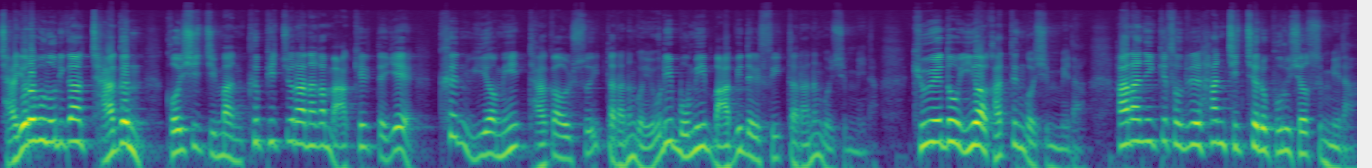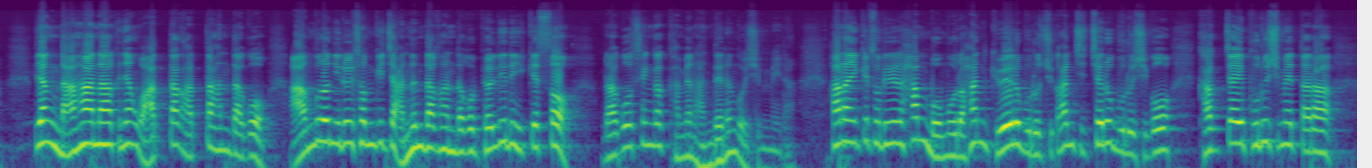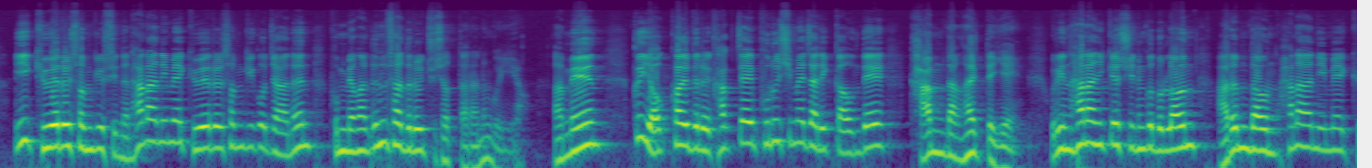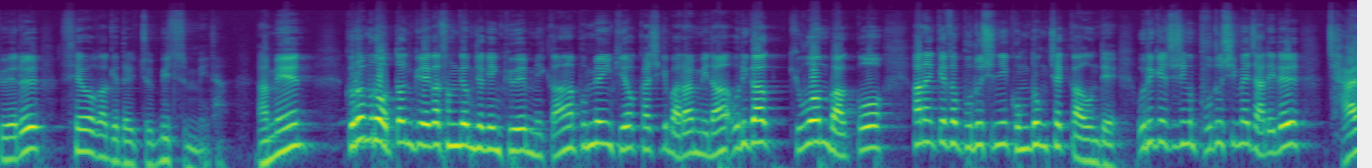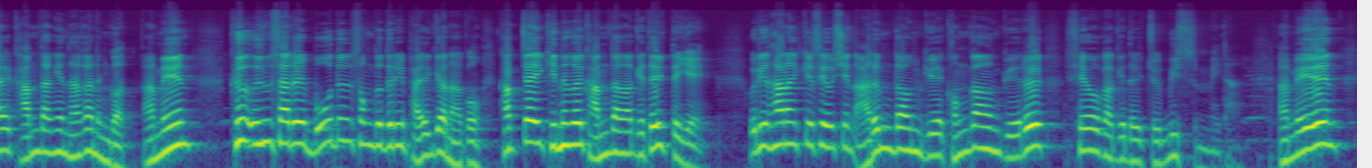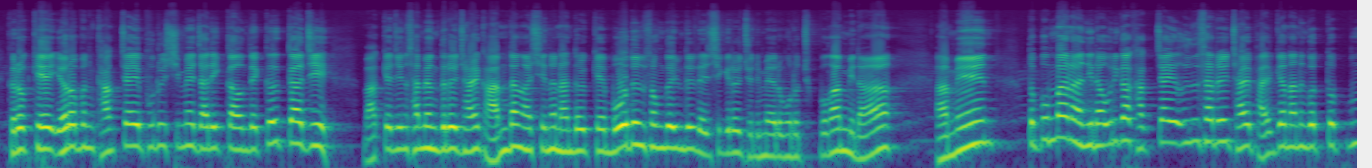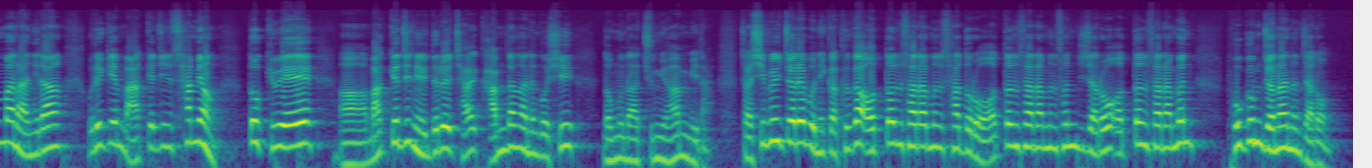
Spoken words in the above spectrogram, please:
자, 여러분 우리가 작은 것이지만 그 핏줄 하나가 막힐 때에 큰 위험이 다가올 수 있다라는 거예요. 우리 몸이 마비될 수 있다라는 것입니다. 교회도 이와 같은 것입니다. 하나님께서 우리를 한 지체로 부르셨습니다. 그냥 나 하나 그냥 왔다 갔다 한다고 아무런 일을 섬기지 않는다고 한다고 별일이 있겠어? 라고 생각하면 안 되는 것입니다. 하나님께서 우리를 한 몸으로 한 교회로 부르시고 한 지체로 부르시고 각자의 부르심에 따라 이 교회를 섬길 수 있는 하나님의 교회를 섬기고자 하는 분명한 은사들을 주셨다라는 거예요. 아멘. 그 역할들을 각자의 부르심의 자리 가운데 감당할 때에 우리는 하나님께 주시는 그 놀라운 아름다운 하나님의 교회를 세워가게 될 줄 믿습니다. 아멘. 그러므로 어떤 교회가 성경적인 교회입니까? 분명히 기억하시기 바랍니다. 우리가 구원받고 하나님께서 부르신 이 공동체 가운데 우리에게 주신 그 부르심의 자리를 잘 감당해 나가는 것. 아멘. 그 은사를 모든 성도들이 발견하고 각자의 기능을 감당하게 될 때에 우리는 하나님께 세우신 아름다운 교회, 건강한 교회를 세워가게 될 줄 믿습니다. 아멘. 그렇게 여러분 각자의 부르심의 자리 가운데 끝까지 맡겨진 사명들을 잘 감당하시는 한들께 모든 성도님들 되시기를 주님의 이름으로 축복합니다. 아멘. 또 뿐만 아니라 우리가 각자의 은사를 잘 발견하는 것도 뿐만 아니라 우리에게 맡겨진 사명 또 교회에 어, 맡겨진 일들을 잘 감당하는 것이 너무나 중요합니다. 자, 11절에 보니까 그가 어떤 사람은 사도로 어떤 사람은 선지자로 어떤 사람은 복음 전하는 자로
